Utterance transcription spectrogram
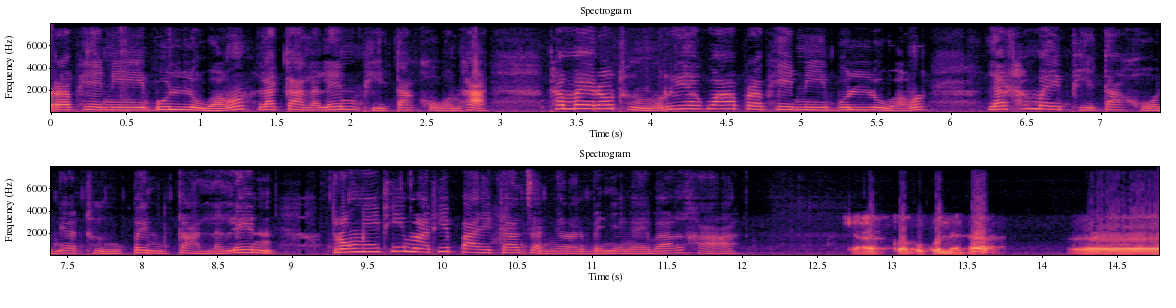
ประเพณีบุญหลวง และการละเล่นผีตาโขนค่ะทำไมเราถึงเรียกว่าประเพณีบุญหลวง แล้วทำไมผีตาโขนเนี่ยถึงเป็นการละเล่น ตรงนี้ที่มาที่ไปการจัดงานเป็นยังไงบ้างคะครับขอบพระคุณนะครับเอ่อ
